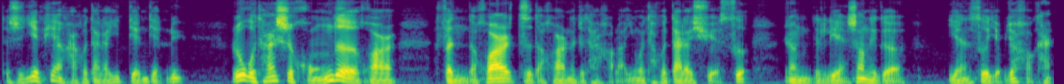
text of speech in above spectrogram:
但是叶片还会带来一点点绿，如果它是红的花儿、粉的花儿、紫的花儿，那就太好了，因为它会带来血色，让你的脸上那个颜色也比较好看。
